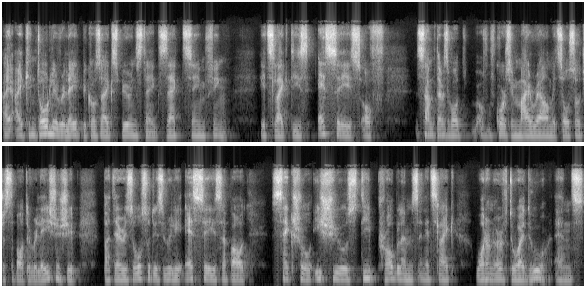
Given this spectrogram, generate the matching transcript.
I, I can totally relate because I experienced the exact same thing. It's like these essays of sometimes about of course in my realm it's also just about the relationship but there is also this really essays about sexual issues deep problems and it's like what on earth do i do and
